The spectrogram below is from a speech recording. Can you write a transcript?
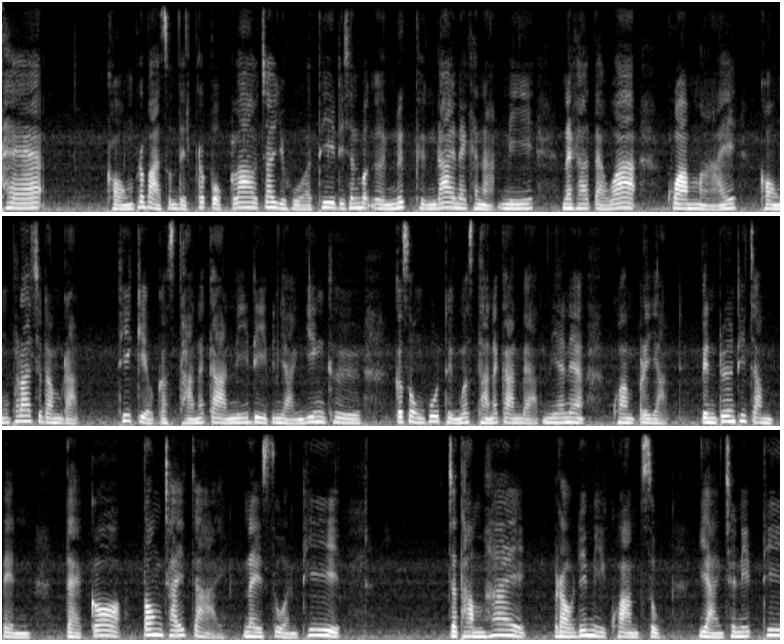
แท้ๆ ของพระบาทสมเด็จพระปกเกล้าเจ้าอยู่หัวที่ดิฉันบังเอิญนึกถึงได้ในขณะนี้นะคะ แต่ว่าความหมายของพระราชดำรัสที่เกี่ยวกับสถานการณ์นี้ดีเป็นอย่างยิ่งคือก็ทรงพูดถึงว่าสถานการณ์แบบนี้เนี่ยความประหยัดเป็นเรื่องที่จำเป็น แต่ก็ต้องใช้จ่ายในส่วนที่จะทำให้เราได้มีความสุขอย่างชนิดที่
